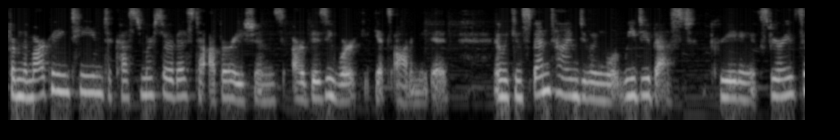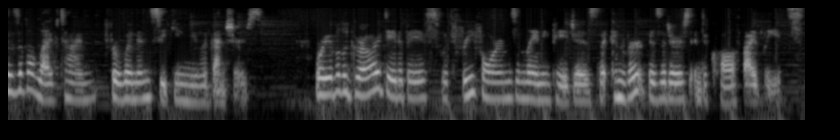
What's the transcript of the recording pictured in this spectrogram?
From the marketing team to customer service to operations, our busy work gets automated, and we can spend time doing what we do best creating experiences of a lifetime for women seeking new adventures. We're able to grow our database with free forms and landing pages that convert visitors into qualified leads.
